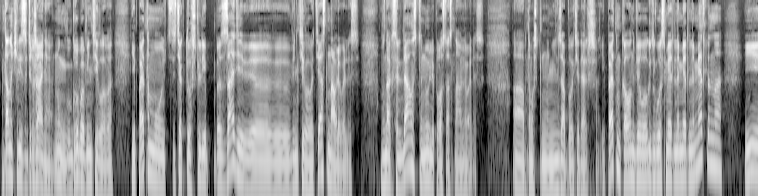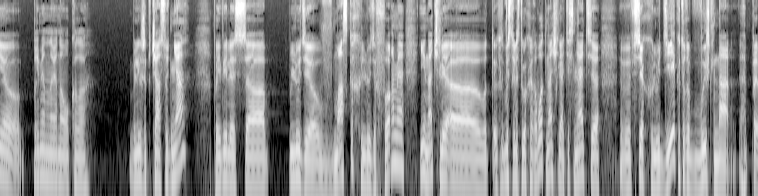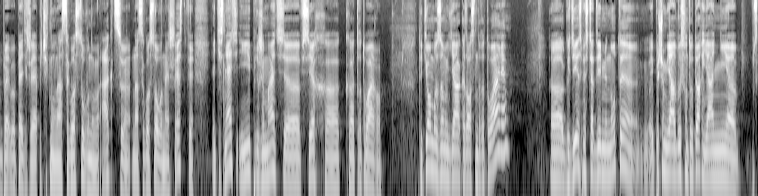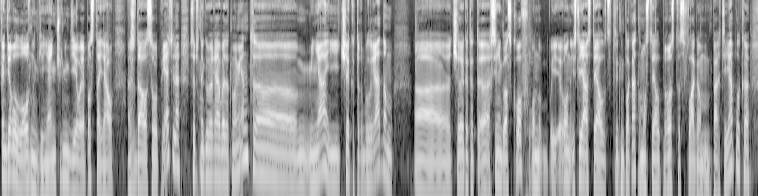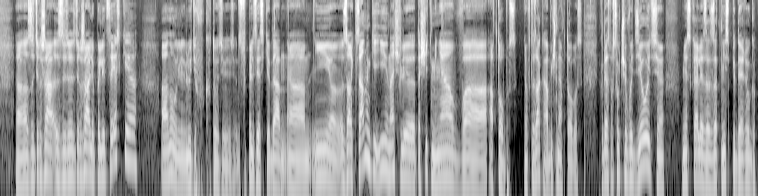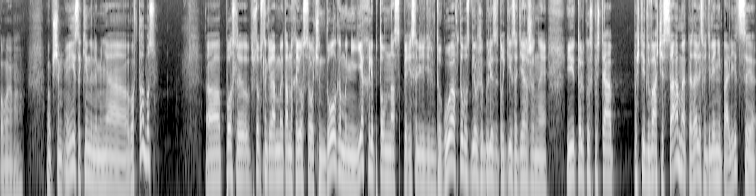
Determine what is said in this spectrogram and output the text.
там начались задержания, ну, грубо Вентилова. И поэтому те, кто шли сзади э, Вентилова, те останавливались в знак солидарности, ну или просто останавливались. А, потому что ну, нельзя было идти дальше. И поэтому колонна двигалась медленно, медленно, медленно. И э, примерно, наверное, около ближе к часу дня появились а, люди в масках, люди в форме, и начали, э, вот, выстроили такой хоровод, и начали оттеснять э, всех людей, которые вышли на, опять же, я подчеркнул, на согласованную акцию, на согласованное шествие, оттеснять и прижимать э, всех к тротуару. Таким образом, я оказался на тротуаре, где спустя две минуты, и причем я вышел на тротуар, я не скандировал лозунги, я ничего не делал, я просто стоял, ожидал своего приятеля. Собственно говоря, в этот момент э, меня и человек, который был рядом, э, человек этот Арсений Глазков, он, он, если я стоял с этим плакатом, он стоял просто с флагом партии «Яблоко», задержа, задержали полицейские, ну, или люди, кто полицейские, да, а, и за руки за ноги и начали тащить меня в автобус. Не автозак, а обычный автобус. Когда я спросил, что вы делаете, мне сказали, заткнись, пидорюга, по-моему. В общем, и закинули меня в автобус, а, После, собственно говоря, мы там находился очень долго, мы не ехали, потом нас пересадили в другой автобус, где уже были другие задержанные, и только спустя почти два часа мы оказались в отделении полиции.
